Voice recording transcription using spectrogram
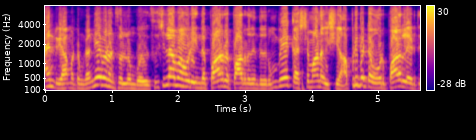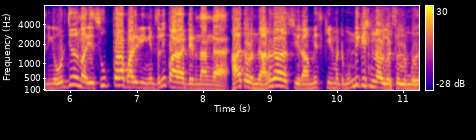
ஆண்ட்ரியா மற்றும் கங்கை அமரன் சொல்லும் போது சுஷிலாமாவோட இந்த பாடலை பாடுறதுன்றது ரொம்பவே கஷ்டமான விஷயம். அப்படிப்பட்ட ஒரு பாடலை எடுத்து நீங்க ஒரிஜினல் மாதிரியே சூப்பரா பாடிருக்கீங்கன்னு சொல்லி பாராட்டி சொல்றாங்க அதை தொடர்ந்து அனுராதா ஸ்ரீராம் மிஸ்கின் மற்றும் உன்னிகிருஷ்ணன் அவர்கள் சொல்லும்போது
